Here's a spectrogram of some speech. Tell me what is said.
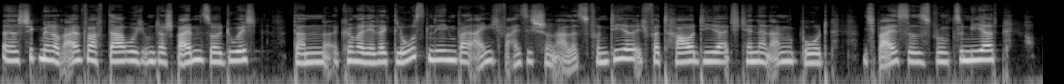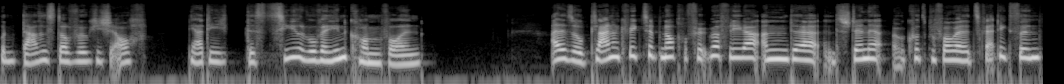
äh, schick mir doch einfach da, wo ich unterschreiben soll, durch. Dann können wir direkt loslegen, weil eigentlich weiß ich schon alles von dir. Ich vertraue dir, ich kenne dein Angebot, ich weiß, dass es funktioniert. Und das ist doch wirklich auch ja, die, das Ziel, wo wir hinkommen wollen. Also, kleiner Quick-Tipp noch für Überflieger an der Stelle, kurz bevor wir jetzt fertig sind.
